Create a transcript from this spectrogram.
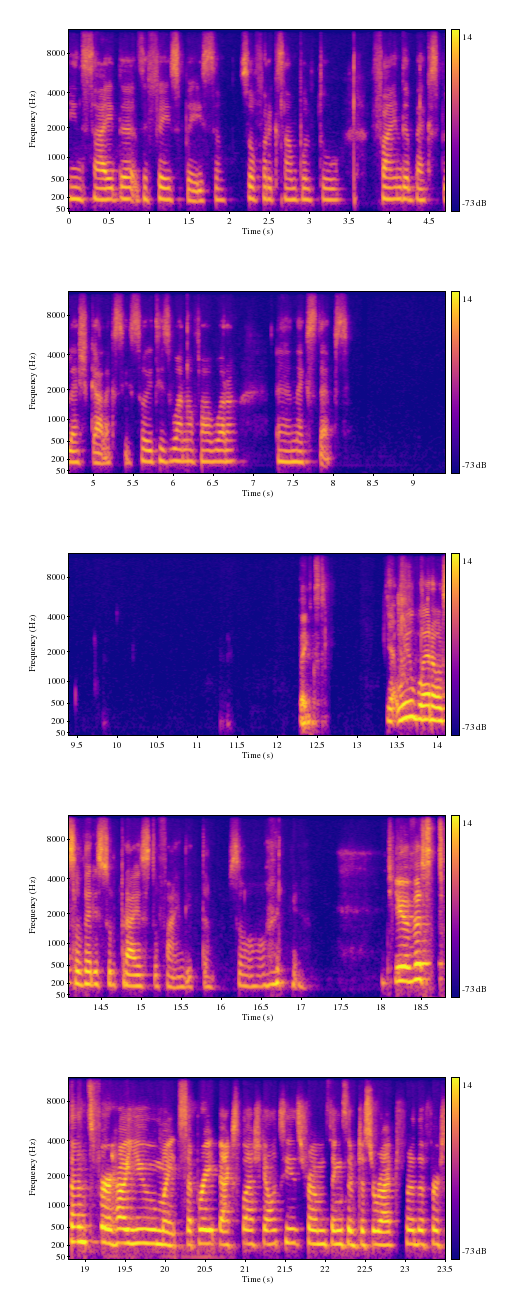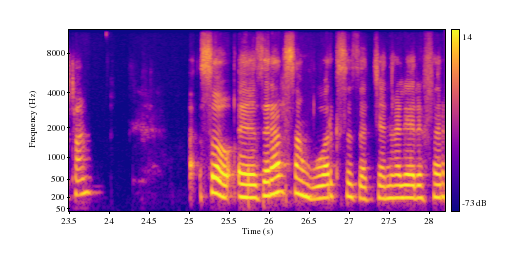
inside the phase space. So for example, to find the backsplash galaxy. So it is one of our uh, next steps. Thanks. Yeah, we were also very surprised to find it. So Do you have a sense for how you might separate backsplash galaxies from things that have just arrived for the first time? So uh, there are some works that generally refer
